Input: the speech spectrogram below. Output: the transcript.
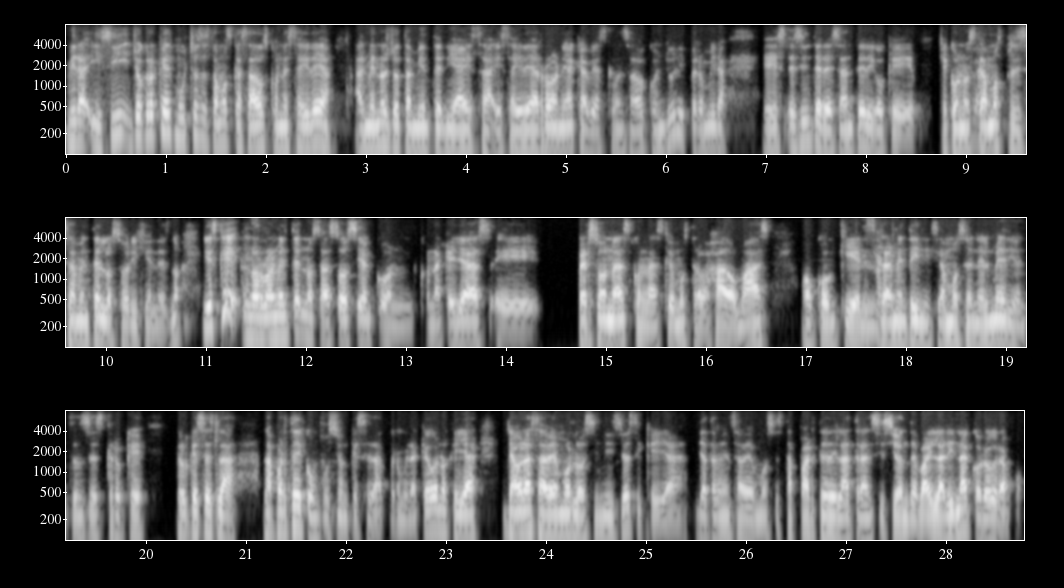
Mira, y sí, yo creo que muchos estamos casados con esa idea. Al menos yo también tenía esa, esa idea errónea que habías comenzado con Yuri, pero mira, es, es interesante, digo, que, que conozcamos precisamente los orígenes, ¿no? Y es que normalmente nos asocian con, con aquellas eh, personas con las que hemos trabajado más o con quien realmente iniciamos en el medio. Entonces creo que Creo que esa es la, parte de confusión que se da. Pero mira, qué bueno que ya, ya ahora sabemos los inicios y que ya, ya también sabemos esta parte de la transición de bailarina a coreógrafo.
